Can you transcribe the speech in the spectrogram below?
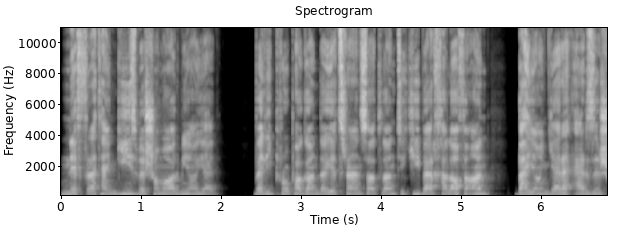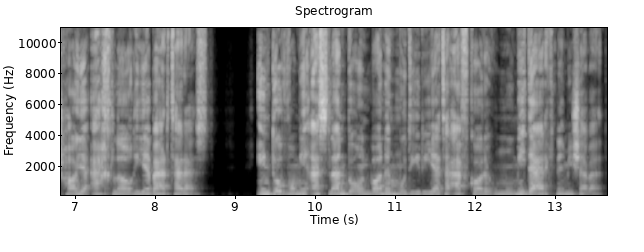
نفرت انگیز به شمار می آید ولی پروپاگاندای ترانس آتلانتیکی برخلاف آن بیانگر ارزش‌های اخلاقی برتر است. این دومی اصلا به عنوان مدیریت افکار عمومی درک نمی شود.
